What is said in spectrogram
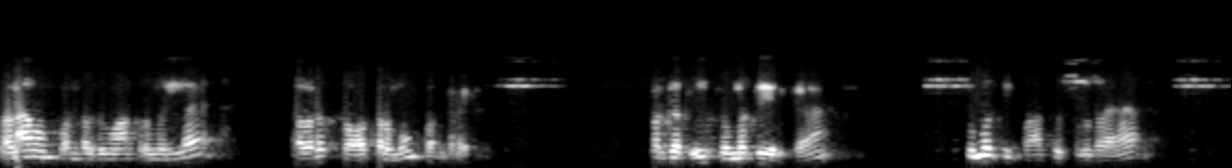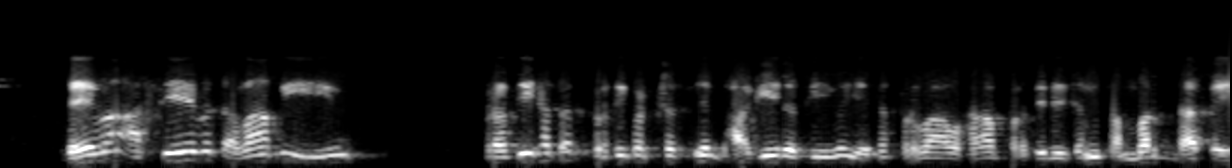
பிரணாமம் பண்றது மாத்திரமில்ல அவரை ஸ்தோத்திரமும் பண்றேன் பக்கத்தில் சுமத்தி இருக்கா. சுமத்தி பார்த்து சொல்ற. தேவா அசேவ தவாபி பிரதிஹத பிரதிபட்சஸ்ய பாகீரசீவ யச பிரபாவா பிரதிதிசம் சம்பர்தத்தை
